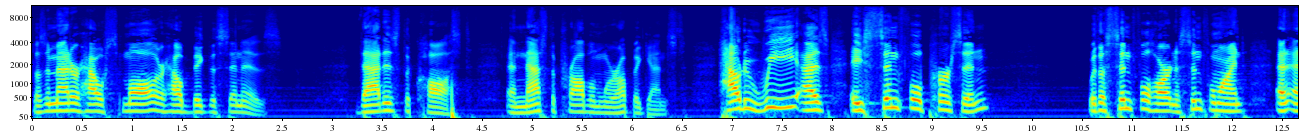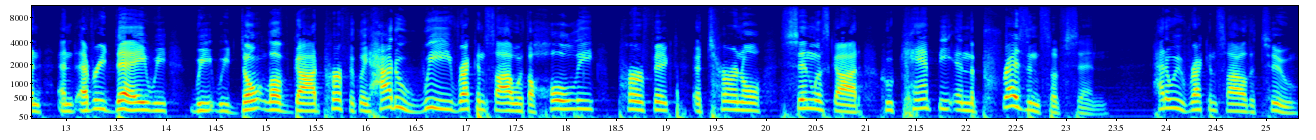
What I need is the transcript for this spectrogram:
Doesn't matter how small or how big the sin is. That is the cost. And that's the problem we're up against. How do we, as a sinful person with a sinful heart and a sinful mind, and, and, and every day we, we, we don't love God perfectly, how do we reconcile with a holy, perfect, eternal, sinless God who can't be in the presence of sin? How do we reconcile the two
